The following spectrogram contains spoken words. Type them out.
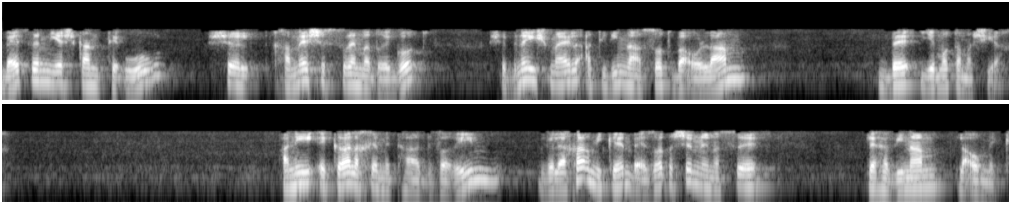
בעצם יש כאן תיאור של 15 מדרגות שבני ישמעאל עתידים לעשות בעולם בימות המשיח. אני אקרא לכם את הדברים, ולאחר מכן, בעזרת השם, ננסה להבינם לעומק.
